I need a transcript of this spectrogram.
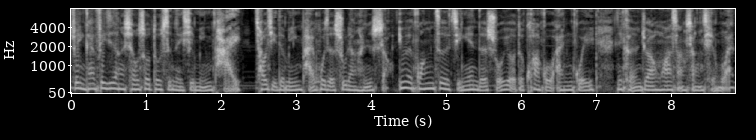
所以你看，飞机上销售都是那些名牌、超级的名牌，或者数量很少，因为光这个检验的。的所有的跨国安规，你可能就要花上上千万，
